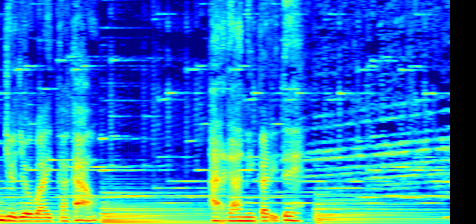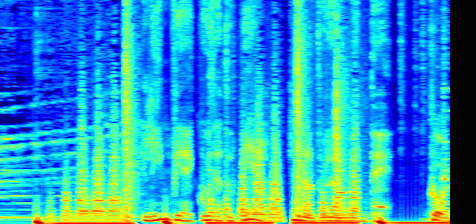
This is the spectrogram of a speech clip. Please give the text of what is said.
yoyoba y cacao, argán y karité. Limpia y cuida tu piel naturalmente con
